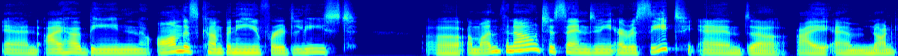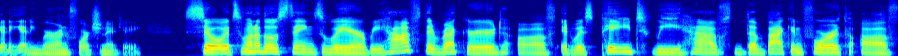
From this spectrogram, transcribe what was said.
And I have been on this company for at least uh, a month now to send me a receipt, and uh, I am not getting anywhere, unfortunately. So it's one of those things where we have the record of it was paid. We have the back and forth of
